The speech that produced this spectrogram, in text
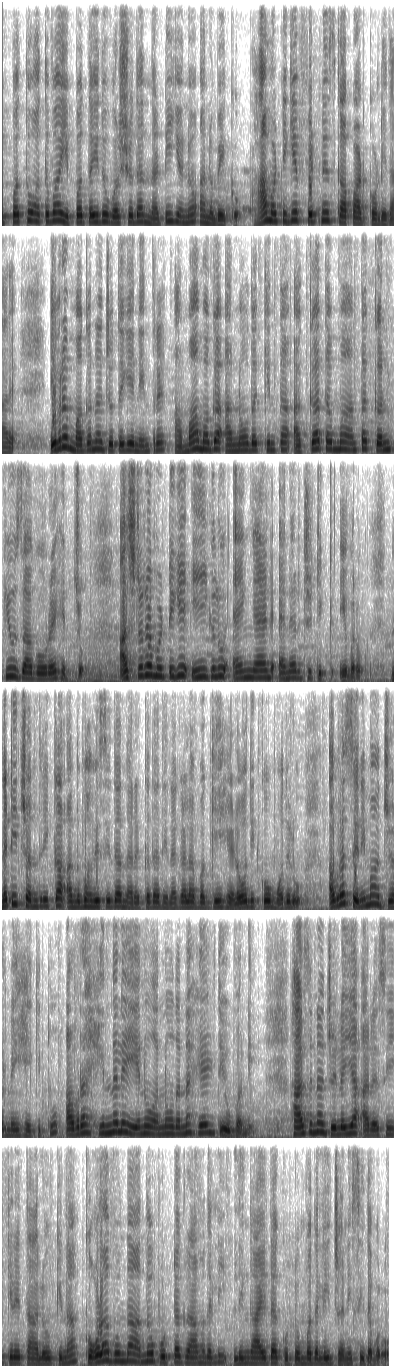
ಇಪ್ಪತ್ತು ಅಥವಾ ಇಪ್ಪತ್ತೈದು ವರ್ಷದ ನಟಿಯನ್ನು ಅನ್ನಬೇಕು. ಆ ಮಟ್ಟಿಗೆ ಫಿಟ್ನೆಸ್ ಕಾಪಾಡ್ಕೊಂಡಿದ್ದಾರೆ. ಇವರ ಮಗನ ಜೊತೆಗೆ ನಿಂತರೆ ಅಮ್ಮ ಮಗ ಅನ್ನೋದಕ್ಕಿಂತ ಅಕ್ಕ, ತಮ್ಮ ಅಂತ ಕನ್ಫ್ಯೂಸ್ ಆಗೋರೇ ಹೆಚ್ಚು. ಅಷ್ಟರ ಮಟ್ಟಿಗೆ ಈಗಲೂ ಯಂಗ್ ಆ್ಯಂಡ್ ಎನರ್ಜೆಟಿಕ್ ಇವರು. ನಟಿ ಚಂದ್ರಿಕಾ ಅನುಭವಿಸಿದ ನರಕದ ದಿನಗಳ ಬಗ್ಗೆ ಹೇಳೋದಿಕ್ಕೂ ಮೊದಲು ಅವರ ಸಿನಿಮಾ ಜರ್ನಿ ಹೇಗಿತ್ತು, ಅವರ ಹಿನ್ನೆಲೆ ಏನು ಅನ್ನೋದನ್ನು ಹೇಳ್ತೀವಿ ಬನ್ನಿ. ಹಾಸನ ಜಿಲ್ಲೆಯ ಅರಸೀಕೆರೆ ತಾಲೂಕಿನ ಕೋಳಗುಂದ ಅನ್ನೋ ಪುಟ್ಟ ಗ್ರಾಮದಲ್ಲಿ ಲಿಂಗಾಯತ ಕುಟುಂಬದಲ್ಲಿ ಜನಿಸಿದವರು.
